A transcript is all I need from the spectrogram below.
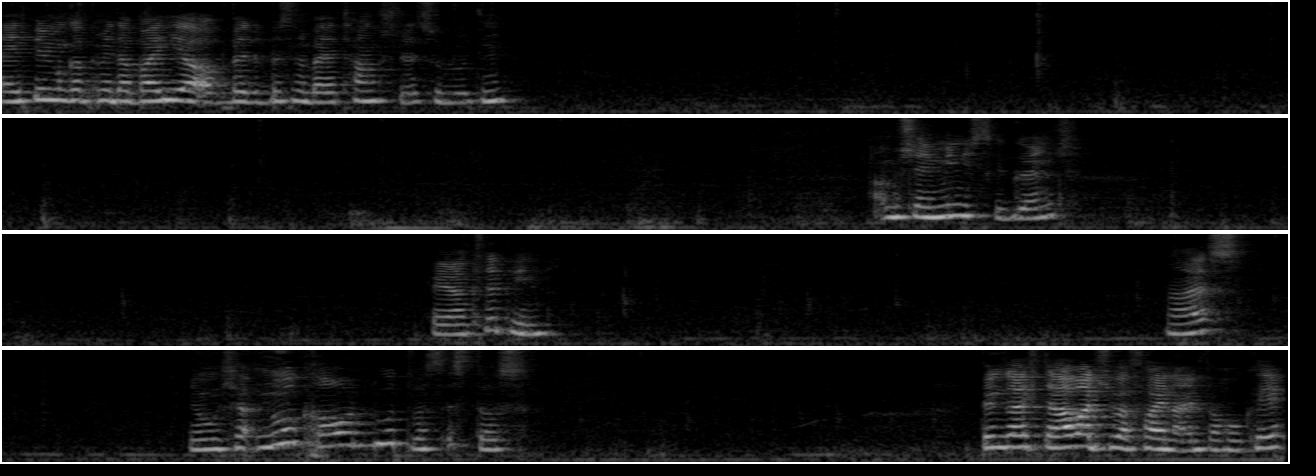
Ich bin gerade mit dabei, hier ein bisschen bei der Tankstelle zu looten. Hab mir schnell Minis gegönnt. Ja, dann klipp ihn. Nice. Junge, ich hab nur grauen Loot. Was ist das? Bin gleich da, aber ich überfallen einfach, okay?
